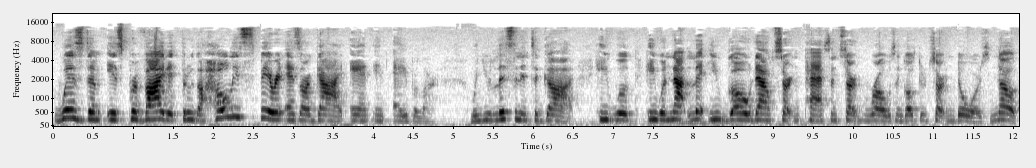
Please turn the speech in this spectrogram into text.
Wisdom is provided through the Holy Spirit as our guide and enabler. When you're listening to God, he will he will not let you go down certain paths and certain roads and go through certain doors. No,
